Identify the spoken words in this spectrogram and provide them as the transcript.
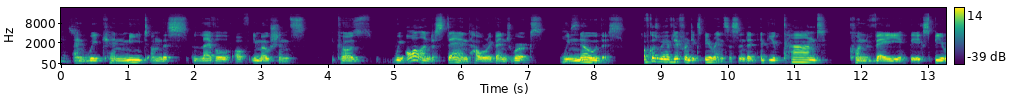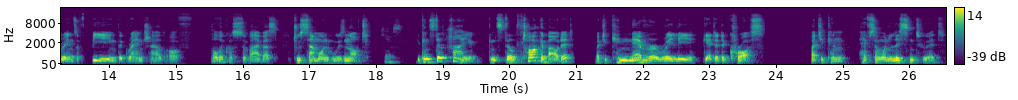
Yes. and we can meet on this level of emotions because we all understand how revenge works. We know this. Of course, we have different experiences, and, and you can't convey the experience of being the grandchild of Holocaust survivors to someone who is not. Yes. You can still try, you can still talk about it, but you can never really get it across. But you can have someone listen to it.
